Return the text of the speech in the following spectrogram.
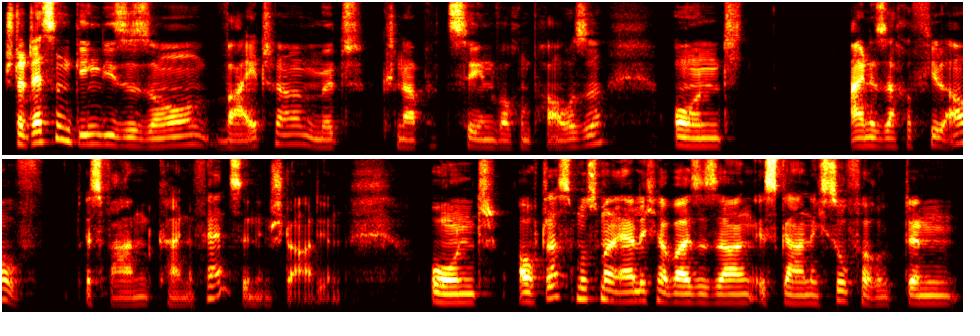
Stattdessen ging die Saison weiter mit knapp zehn Wochen Pause und eine Sache fiel auf. Es waren keine Fans in den Stadien. Und auch das muss man ehrlicherweise sagen, ist gar nicht so verrückt, denn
